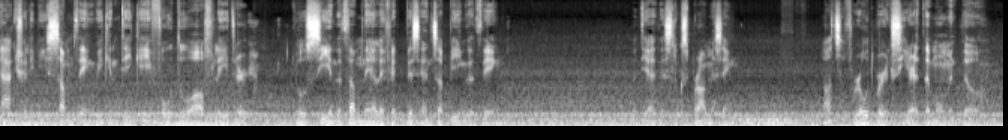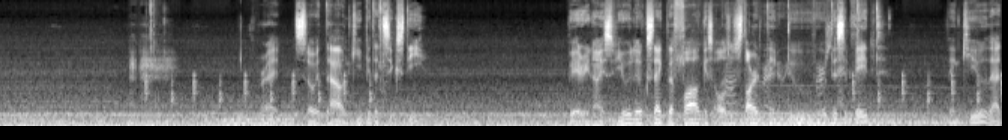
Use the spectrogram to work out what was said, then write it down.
actually be something we can take a photo of later. We'll see in the thumbnail if it this ends up being the thing. But yeah, this looks promising. Lots of roadworks here at the moment though. right, slow it down, keep it at 60. Very nice view. Looks like the fog is also starting to dissipate. Thank you, that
